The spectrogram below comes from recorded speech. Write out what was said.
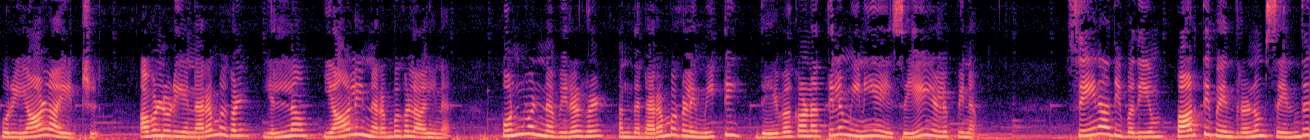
ஒரு யாழ் ஆயிற்று அவளுடைய நரம்புகள் எல்லாம் யாழின் நரம்புகளாயின. பொன்வண்ண வீரர்கள் அந்த நரம்புகளை மீட்டி தேவகானத்திலும் இனிய இசையை எழுப்பின. சேனாதிபதியும் பார்த்திபேந்திரனும் சேர்ந்து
